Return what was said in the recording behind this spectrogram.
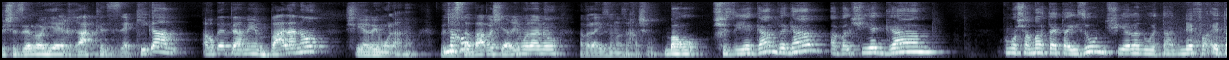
ושזה לא יהיה רק זה. כי גם, הרבה פעמים בא לנו שירימו לנו. וזה נכון. סבבה שירימו לנו, אבל האיזון הזה חשוב. ברור. שזה יהיה גם וגם, אבל שיהיה גם, כמו שאמרת, את האיזון, שיהיה לנו את הנפח, את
